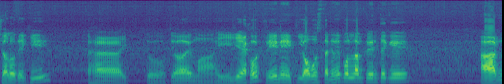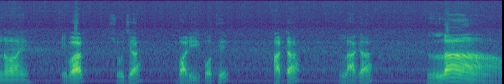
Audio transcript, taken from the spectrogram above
চলো দেখি। হ্যাঁ তো, জয় মা, এই যে এখন ট্রেনে কি অবস্থা, নেমে পড়লাম ট্রেন থেকে। আর নয়, এবার সোজা বাড়ির পথে হাঁটা লাগা লাম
